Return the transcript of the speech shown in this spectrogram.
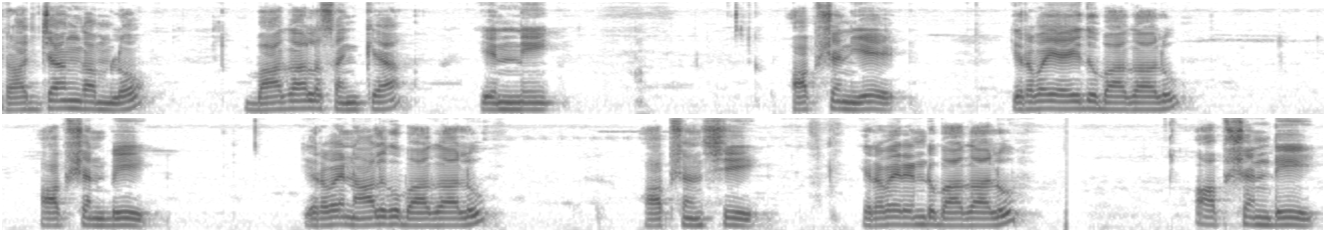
రాజ్యాంగంలో భాగాల సంఖ్య ఎన్ని? ఆప్షన్ ఏ ఇరవై ఐదు భాగాలు. ఆప్షన్ బి ఇరవై నాలుగు భాగాలు. ఆప్షన్ సి ఇరవై రెండు భాగాలు. ఆప్షన్ డి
